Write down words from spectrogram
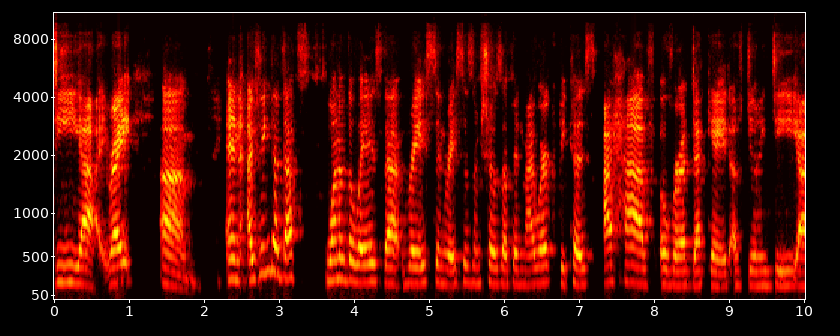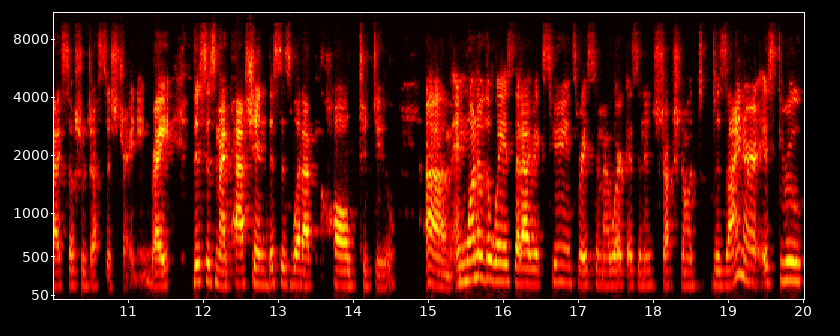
DEI, right? Um, and I think that that's one of the ways that race and racism shows up in my work because I have over a decade of doing DEI social justice training, right? This is my passion. This is what I'm called to do. Um, and one of the ways that I've experienced race in my work as an instructional designer is through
